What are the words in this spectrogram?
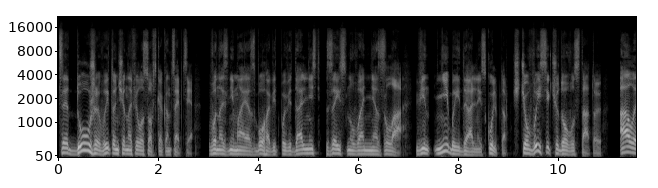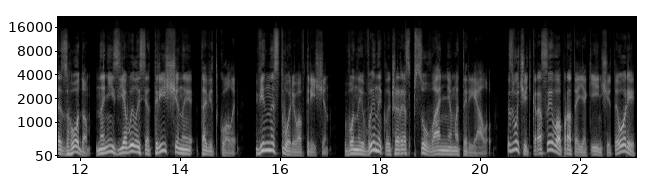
Це дуже витончена філософська концепція. Вона знімає з Бога відповідальність за існування зла. Він ніби ідеальний скульптор, що висік чудову статую, але згодом на ній з'явилися тріщини та відколи. Він не створював тріщин, вони виникли через псування матеріалу. Звучить красиво, проте, як і інші теорії,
